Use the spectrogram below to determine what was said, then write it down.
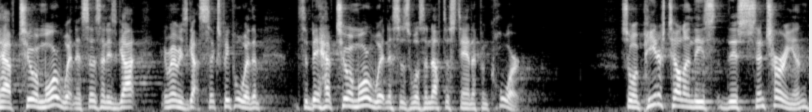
have two or more witnesses, and he's got, remember, he's got six people with him, to be, have two or more witnesses was enough to stand up in court. So when Peter's telling these, this centurion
